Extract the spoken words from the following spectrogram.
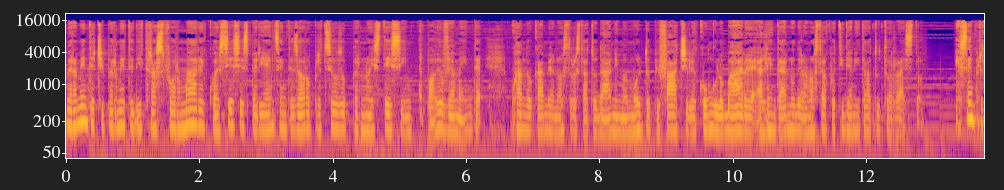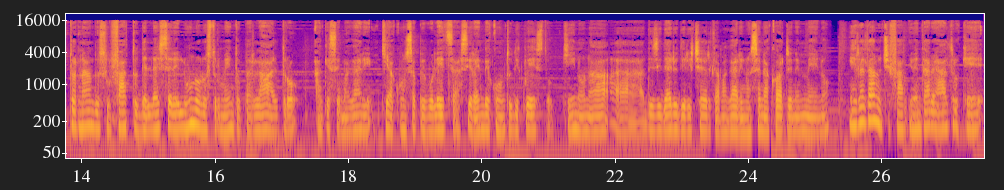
veramente ci permette di trasformare qualsiasi esperienza in tesoro prezioso per noi stessi. E poi ovviamente quando cambia il nostro stato d'animo è molto più facile conglobare all'interno della nostra quotidianità tutto il resto. E sempre tornando sul fatto dell'essere l'uno lo strumento per l'altro, anche se magari chi ha consapevolezza si rende conto di questo, chi non ha uh, desiderio di ricerca magari non se ne accorge nemmeno, in realtà non ci fa diventare altro che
